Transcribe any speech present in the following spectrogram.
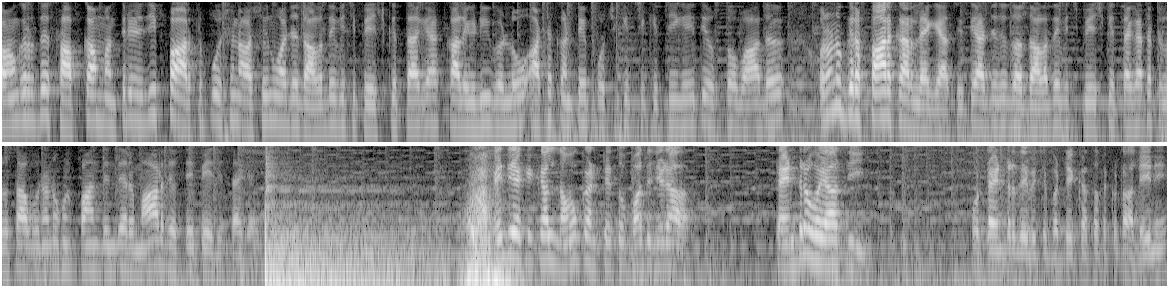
ਕਾਂਗਰਸ ਦੇ ਸਾਬਕਾ ਮੰਤਰੀ ਨੇ ਜੀ ਭਾਰਤ ਭੂਸ਼ਣ ਆਸ਼ੂ ਨੂੰ ਅੱਜ ਅਦਾਲਤ ਦੇ ਵਿੱਚ ਪੇਸ਼ ਕੀਤਾ ਗਿਆ। ਕੱਲ ਈਡੀ ਵੱਲੋਂ 8 ਘੰਟੇ ਪੁੱਛਗਿੱਛ ਕੀਤੀ ਗਈ ਤੇ ਉਸ ਤੋਂ ਬਾਅਦ ਉਹਨਾਂ ਨੂੰ ਗ੍ਰਿਫਤਾਰ ਕਰ ਲਿਆ ਗਿਆ ਸੀ ਤੇ ਅੱਜ ਜਦੋਂ ਅਦਾਲਤ ਦੇ ਵਿੱਚ ਪੇਸ਼ ਕੀਤਾ ਗਿਆ ਤਾਂ ਢਿੱਲੋਂ ਸਾਹਿਬ ਉਹਨਾਂ ਨੂੰ ਹੁਣ 5 ਦਿਨ ਦੇ ਰਿਮਾਂਡ ਦੇ ਉੱਤੇ ਭੇਜ ਦਿੱਤਾ ਗਿਆ ਜੀ। ਕਹਿੰਦੇ ਆ ਕਿ ਕੱਲ 9 ਘੰਟੇ ਤੋਂ ਵੱਧ ਜਿਹੜਾ ਟੈਂਡਰ ਹੋਇਆ ਸੀ, ਉਹ ਟੈਂਡਰ ਦੇ ਵਿੱਚ ਵੱਡੇ ਕਥਤ ਘੁਟਾਲੇ ਨੇ।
